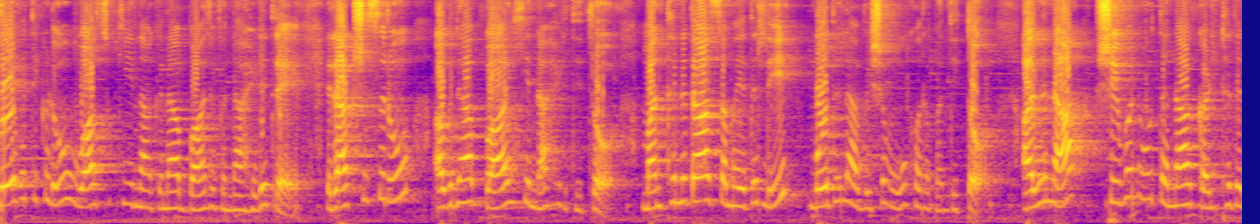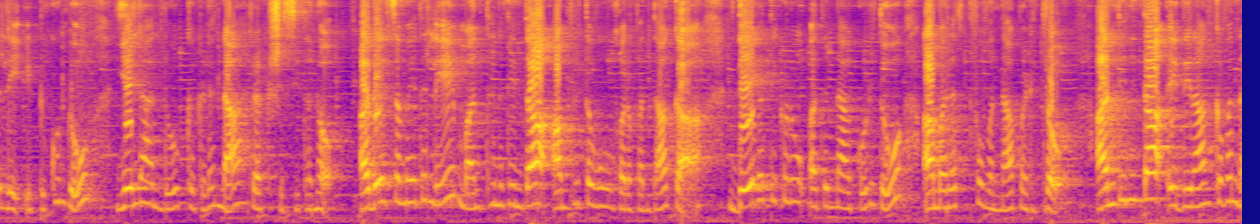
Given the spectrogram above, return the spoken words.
ದೇವತೆಗಳು ವಾಸುಕಿ ನಾಗನ ಬಾಲವನ್ನ ಹಿಡಿದ್ರೆ ರಾಕ್ಷಸರು ಅವನ ಬಾಯಿಯನ್ನ ಹಿಡಿದಿದ್ರು. ಮಂಥನದ ಸಮಯದಲ್ಲಿ ಮೊದಲ ವಿಷವು ಹೊರಬಂದಿತ್ತು. ಅದನ್ನ ಶಿವನು ತನ್ನ ಕಂಠದಲ್ಲಿ ಇಟ್ಟುಕೊಂಡು ಎಲ್ಲ ಲೋಕಗಳನ್ನು ರಕ್ಷಿಸಿದನು. ಅದೇ ಸಮಯದಲ್ಲಿ ಮಂಥನದಿಂದ ಅಮೃತವು ಹೊರಬಂದಾಗ ದೇವತೆಗಳು ಅದನ್ನ ಕುಡಿದು ಅಮರತ್ವವನ್ನ ಪಡೆದರು. ಅಂದಿನಿಂದ ಈ ದಿನಾಂಕವನ್ನ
